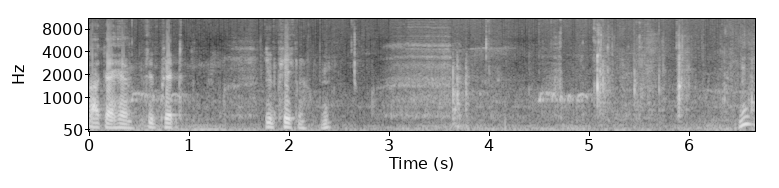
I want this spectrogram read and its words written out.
สะใจแห้งกินเผ็ดกินพริกนะอืม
